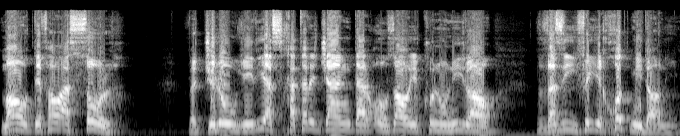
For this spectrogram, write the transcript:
ما دفاع از صلح و جلوگیری از خطر جنگ در اوضاع کنونی را وظیفه خود می‌دانیم.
